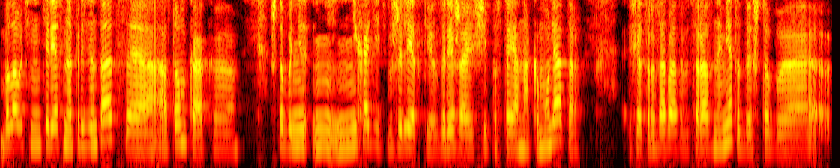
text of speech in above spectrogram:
Была очень интересная презентация о том, как, чтобы не, не ходить в жилетке, заряжающий постоянно аккумулятор, сейчас разрабатываются разные методы, чтобы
